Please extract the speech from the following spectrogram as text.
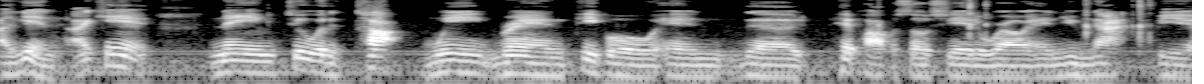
Again, I can't name two of the top weed brand people in the hip hop associated world, and you not be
